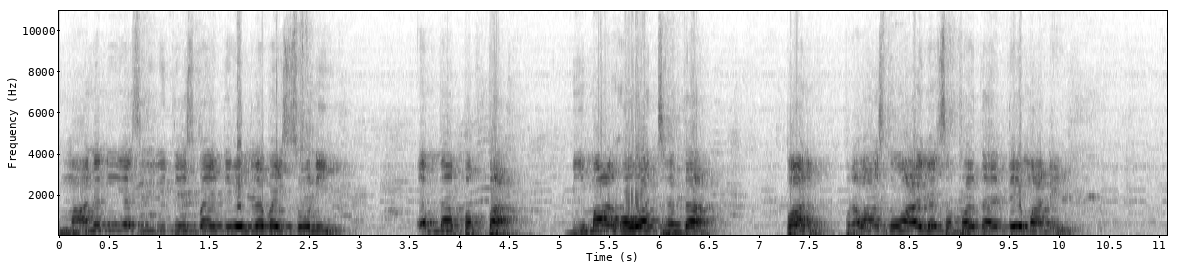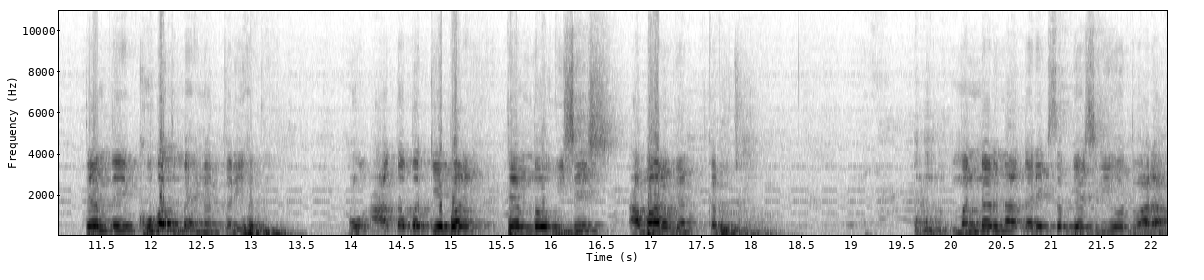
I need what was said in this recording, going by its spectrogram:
માનનીય શ્રી રીતેશભાઈ દેવેન્દ્રભાઈ સોની એમના પપ્પા બીમાર હોવા છતાં પણ પ્રવાસનું આયોજન સફળ થાય તે માટે તેમને ખૂબ જ મહેનત કરી હતી. હું આ તબક્કે પણ તેમનો વિશેષ આભાર વ્યક્ત કરું છું. મંડળના દરેક સભ્યશ્રીઓ દ્વારા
